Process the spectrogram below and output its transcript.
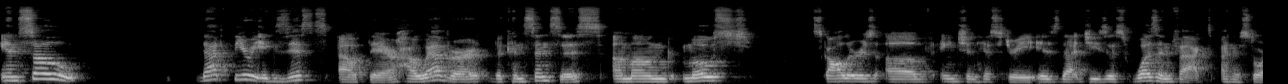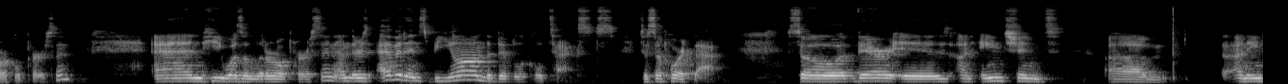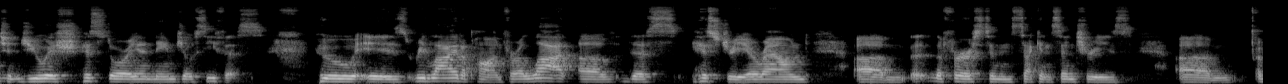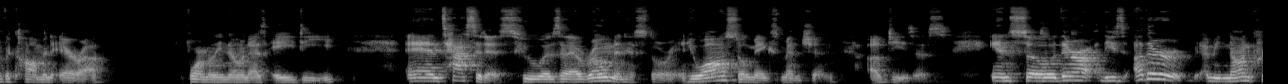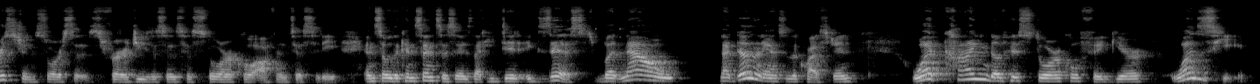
And so that theory exists out there. However, the consensus among most scholars of ancient history is that Jesus was, in fact, an historical person and he was a literal person. And there's evidence beyond the biblical texts to support that. So there is an ancient, um, an ancient Jewish historian named Josephus, who is relied upon for a lot of this history around um, the first and second centuries um, of the Common Era, formerly known as AD, and Tacitus, who was a Roman historian, who also makes mention of Jesus. And so there are these other, I mean, non Christian sources for Jesus's historical authenticity. And so the consensus is that he did exist. But now that doesn't answer the question what kind of historical figure was he?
